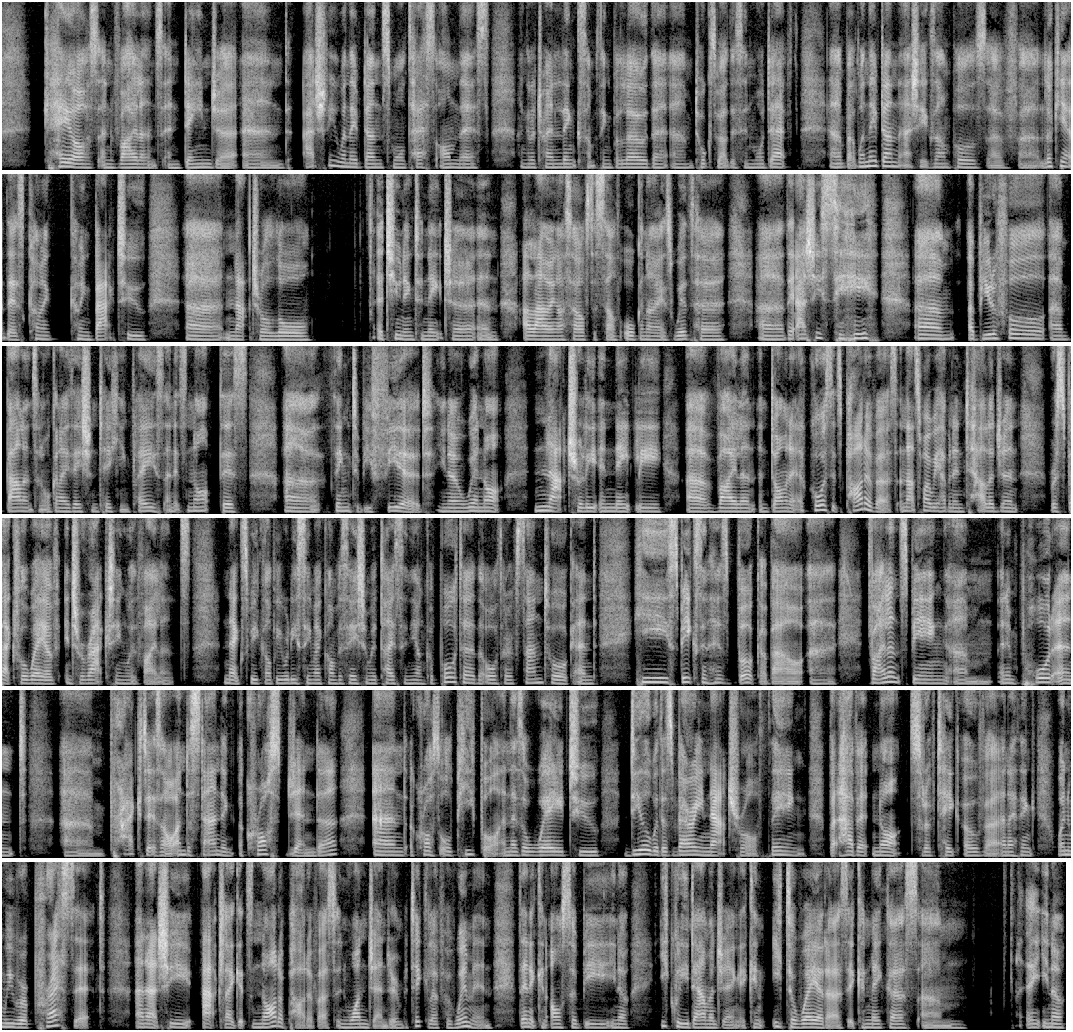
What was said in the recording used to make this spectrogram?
chaos and violence and danger. And actually, when they've done small tests on this, I'm going to try and link something below that um, talks about this in more depth. Uh, but when they've done actually examples of uh, looking at this, coming coming back to uh, natural law attuning to nature and allowing ourselves to self organize with her, uh, they actually see um, a beautiful um, balance and organization taking place. And it's not this uh, thing to be feared. You know, we're not naturally, innately uh, violent and dominant. Of course, it's part of us. And that's why we have an intelligent, respectful way of interacting with violence. Next week, I'll be releasing my conversation with Tyson Yunkaporta, the author of Sand Talk. And he speaks in his book about uh, violence being um, an important um, practice or understanding across gender and across all people. And there's a way to deal with this very natural thing, but have it not sort of take over. And I think when we repress it and actually act like it's not a part of us in one gender in particular for women, then it can also be, you know, equally damaging. It can eat away at us. It can make us, um, eh, you know,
